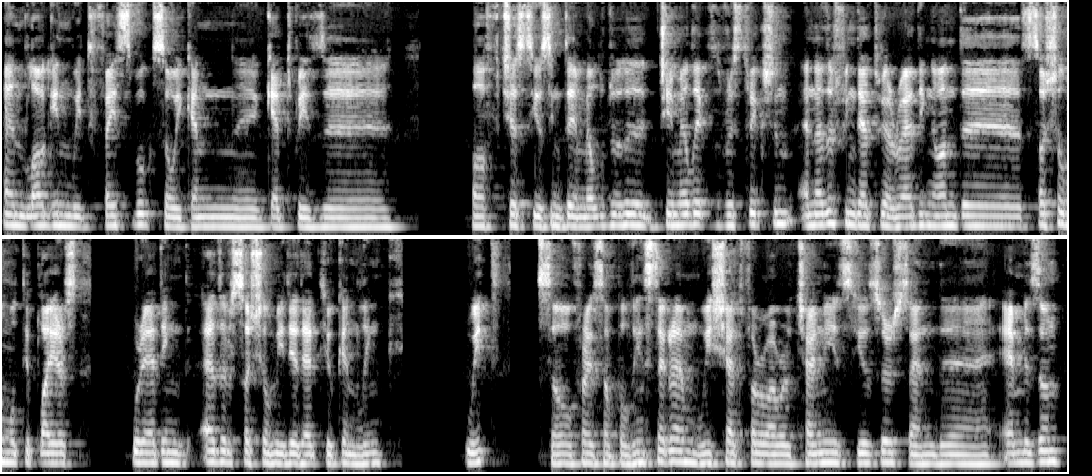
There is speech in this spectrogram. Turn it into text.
and log in with Facebook, so we can uh, get rid uh, of just using the email, Gmail restriction. Another thing that we are adding on the social multipliers, we're adding other social media that you can link with. So, for example, Instagram, WeChat for our Chinese users, and uh, Amazon.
